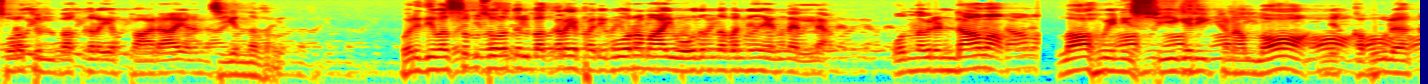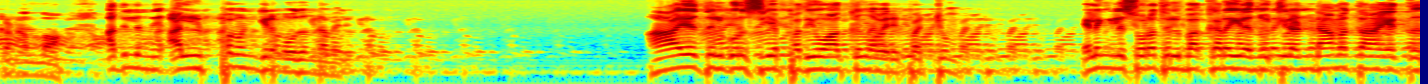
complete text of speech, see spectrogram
സൂറത്തുൽ ബക്കറയെ പാരായണം ചെയ്യുന്നവർ. ഒരു ദിവസം സൂറത്തുൽ ബക്കറയെ പരിപൂർണമായി ഓതുന്നവന് എന്നല്ല. ഒന്നവരുണ്ടാവാം അള്ളാഹുവിനെ സ്വീകരിക്കണം. അല്ലോ എന്നെ കബൂലാക്കണം. അല്ലോ അതിൽ നിന്ന് അല്പമെങ്കിലും ഓതുന്നവര് ആയത്തിൽ കുറിസിയെ പതിവാക്കുന്നവർ പറ്റും. അല്ലെങ്കിൽ സൂറത്തുൽ ബക്കറയിലെ നൂറ്റി രണ്ടാമത്തെ ആയത്ത്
